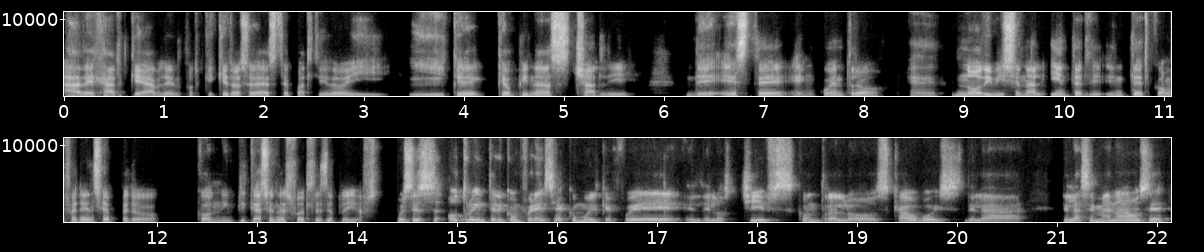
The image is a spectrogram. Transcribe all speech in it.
a, dejar que hablen porque quiero cerrar este partido. ¿Y, y ¿qué, qué opinas, Charlie, de este encuentro eh, no divisional, interconferencia, pero con implicaciones fuertes de playoffs. Pues es otro interconferencia como el que fue el de los Chiefs contra los Cowboys de la, de la semana 11.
